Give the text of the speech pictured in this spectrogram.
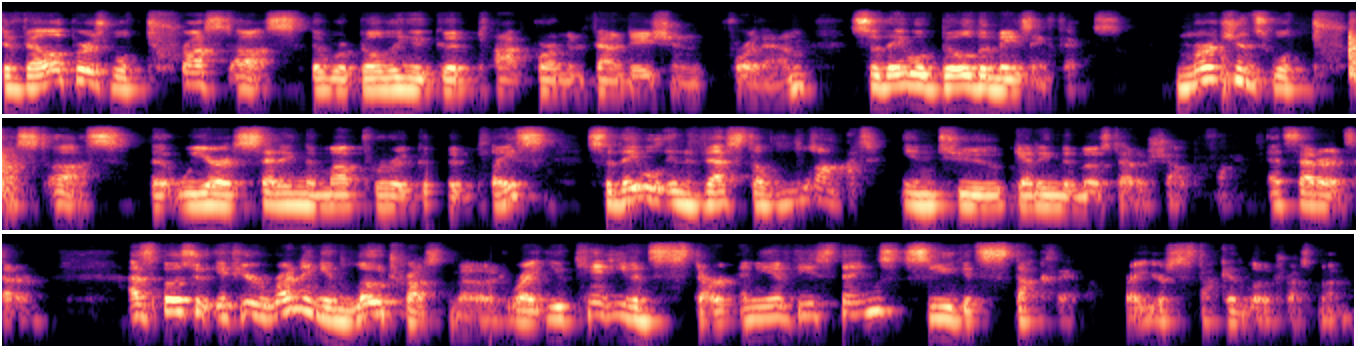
Developers will trust us that we're building a good platform and foundation for them, so they will build amazing things. Merchants will trust us that we are setting them up for a good place, so they will invest a lot into getting the most out of Shopify, et cetera, et cetera as opposed to if you're running in low trust mode, right? You can't even start any of these things. So you get stuck there, right? You're stuck in low trust mode.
